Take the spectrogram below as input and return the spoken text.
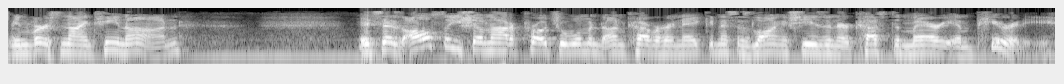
in verse 19 on, it says, Also you shall not approach a woman to uncover her nakedness as long as she is in her customary impurity.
